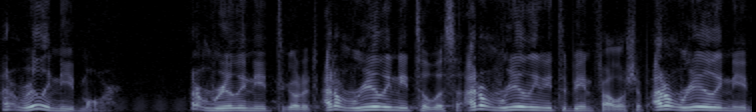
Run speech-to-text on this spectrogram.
I don't really need more. I don't really need to go to, I don't really need to listen. I don't really need to be in fellowship. I don't really need,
